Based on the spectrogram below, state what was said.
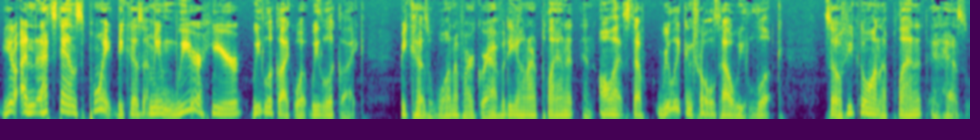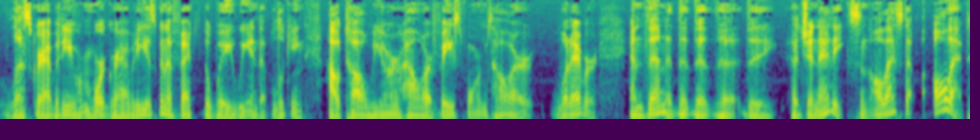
you know, and that stands the point because, I mean, we are here, we look like what we look like because one of our gravity on our planet and all that stuff really controls how we look. So if you go on a planet that has less gravity or more gravity, it's going to affect the way we end up looking, how tall we are, how our face forms, how our whatever, and then the the the the uh, genetics and all that stuff, all that.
